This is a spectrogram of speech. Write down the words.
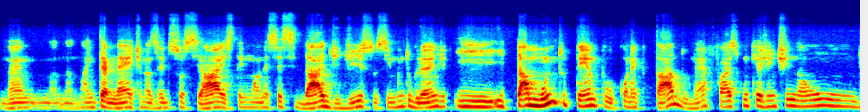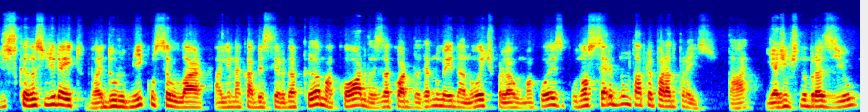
né, na, na, internet, nas redes sociais, tem uma necessidade disso assim muito grande e está muito tempo conectado, né, faz com que a gente não descanse direito. Vai dormir com o celular ali na cabeceira da cama, acorda, às vezes acorda até no meio da noite para ler alguma coisa. O nosso cérebro não está preparado para isso, tá? E a gente no Brasil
